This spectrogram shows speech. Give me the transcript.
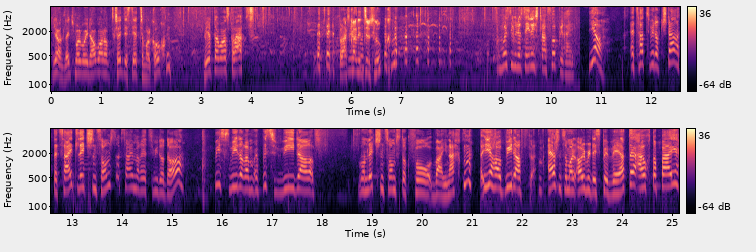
Ja, und letztes Mal, wo ich da war, habt ihr gesagt, das jetzt einmal kochen. Wird da was draus? Brauchst gar nicht zu schlucken. Da muss ich mich noch seelisch darauf vorbereiten. Ja, jetzt hat es wieder gestartet. Seit letzten Samstag sind wir jetzt wieder da. Bis wieder, bis wieder von letzten Samstag vor Weihnachten. Ich habe wieder erstens einmal all das Bewährte auch dabei.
